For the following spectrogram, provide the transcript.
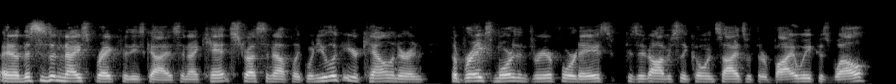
you know, this is a nice break for these guys. And I can't stress enough, like when you look at your calendar and the break's more than three or four days, because it obviously coincides with their bye week as well,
